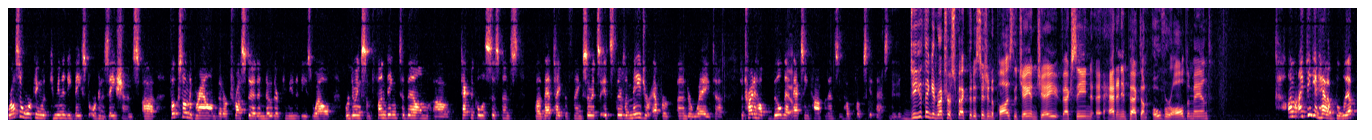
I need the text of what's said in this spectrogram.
We're also working with community based organizations, uh, folks on the ground that are trusted and know their communities well. We're doing some funding to them, uh, technical assistance, uh, that type of thing. So it's it's there's a major effort underway to to try to help build that yeah. vaccine confidence and hope folks get vaccinated. Do you think, in retrospect, the decision to pause the J and J vaccine uh, had an impact on overall demand? Um, I think it had a blip,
